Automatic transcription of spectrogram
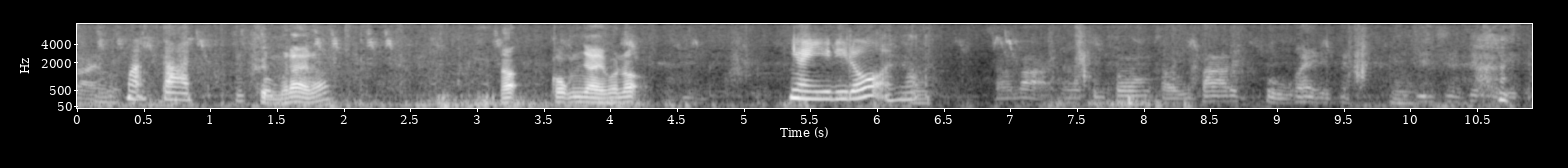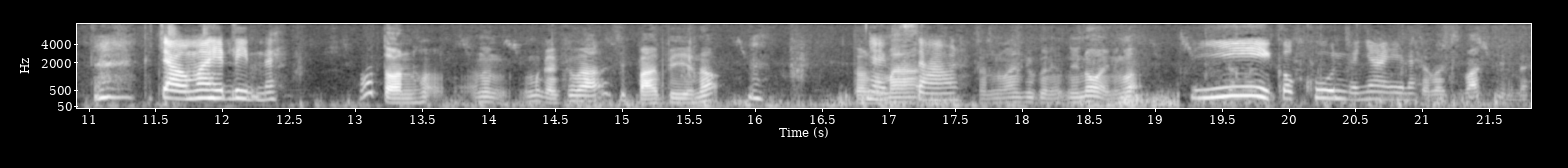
หลายหมากตาลขึ้นบ่ได้เนาะเนาะกบใหญ่พุ่นเนาะใหญ่ดีโลเนาะสาวบ้าเออคุณทองสาวป้าได้ปลูกไว้ดิกินซื้อที่เจ้ามาเฮ็ดลิ้นเลยโอ้ตอนนั้นมันก็คือว่าสิบปลายปีเนาะอืมตอนใหญ่มาสาวตอนมาอยู่กันน้อยๆนึงว่านี่กบคูณกับใหญ่เลยแต่เราสิว่ากินเลย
